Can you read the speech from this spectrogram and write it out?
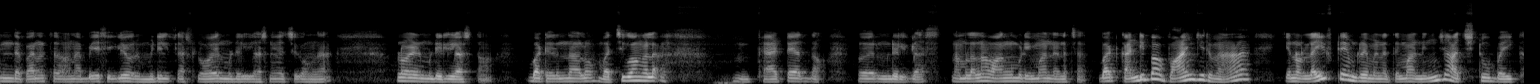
எந்த பேரண்ட்ஸ் வாங்கினா பேசிக்கலி ஒரு மிடில் கிளாஸ் லோயர் மிடில் கிளாஸ்னே வச்சுக்கோங்க. லோயர் மிடில் கிளாஸ் தான். பட் இருந்தாலும் வச்சுக்கோங்களேன். ஃபேட்டே அதுதான் லோயர் மிடில் கிளாஸ் நம்மளெல்லாம் வாங்க முடியுமான்னு நினச்சேன். பட் கண்டிப்பாக வாங்கிடுவேன் என்னோடய லைஃப் டைம் ட்ரீம் என்ன தெரியுமா? நிஞ்சா ஹச் டூ பைக்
